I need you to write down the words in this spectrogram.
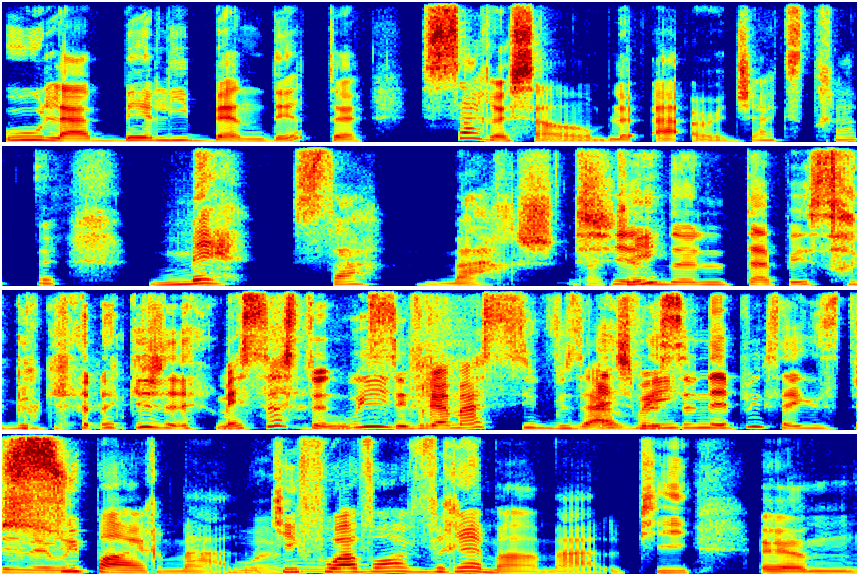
ou la Belly Bandit. Ça ressemble à un jackstrap, mais ça marche. Je OK? viens de le taper sur Google. que j'ai- Mais ça, c'est une- Oui. vraiment si vous Hey, je me avez souvenais plus que ça existait. mais oui. super mal. Il faut avoir vraiment mal. Puis, euh,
